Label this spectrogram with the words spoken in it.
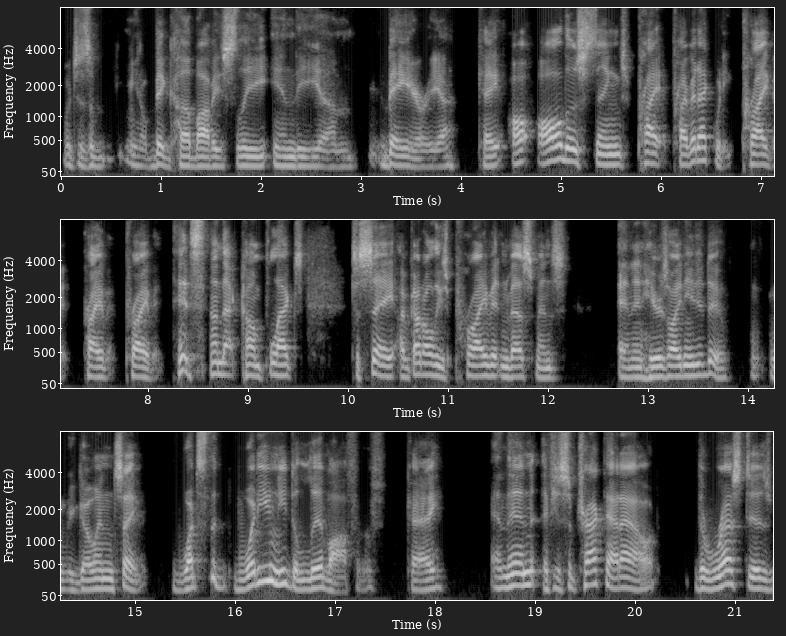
which is a you know big hub, obviously in the um, Bay Area. Okay, all, all those things, pri- private equity, private, private, private. It's not that complex. to say, I've got all these private investments, and then here's all I need to do. We go in and say, what's the what do you need to live off of? Okay. And then if you subtract that out, the rest is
